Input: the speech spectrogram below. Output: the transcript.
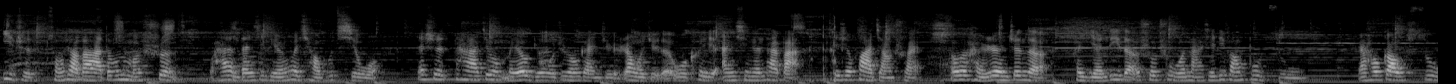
一直从小到大都那么顺，我还很担心别人会瞧不起我。但是他就没有给我这种感觉，让我觉得我可以安心跟他把这些话讲出来，他会很认真的、很严厉的说出我哪些地方不足，然后告诉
